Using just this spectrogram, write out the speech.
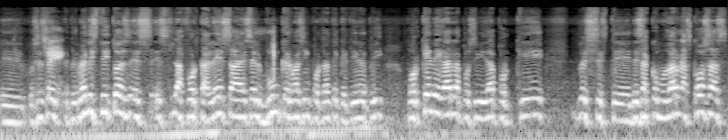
eh, pues es el, primer distrito es, es, la fortaleza, es el búnker más importante que tiene el PRI. ¿Por qué negar la posibilidad? ¿Por qué pues, este, desacomodar las cosas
